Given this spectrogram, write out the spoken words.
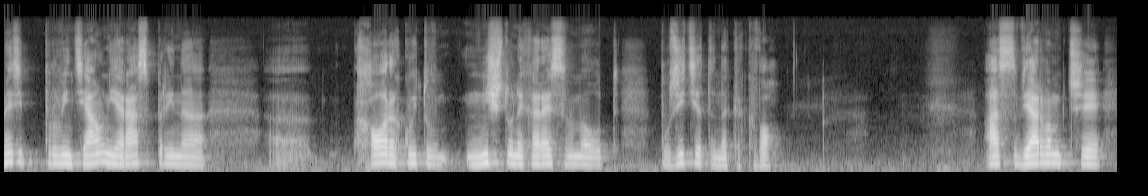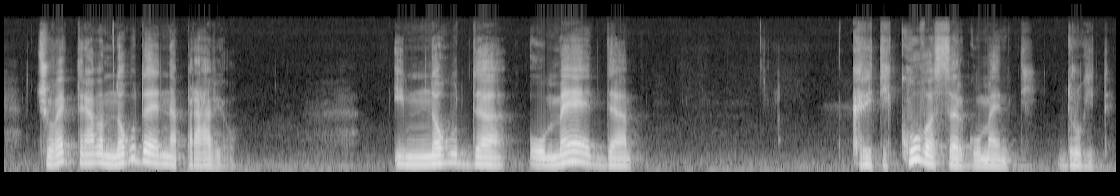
тези провинциални разпри на а, хора, които нищо не харесваме от позицията на какво. Аз вярвам, че човек трябва много да е направил и много да умее да критикува с аргументи другите.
